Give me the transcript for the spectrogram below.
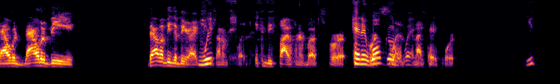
that would that would be that would be the beer I choose. We- I don't like it could be five hundred bucks for it. And it for won't go to slim, and I'd pay for it. You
